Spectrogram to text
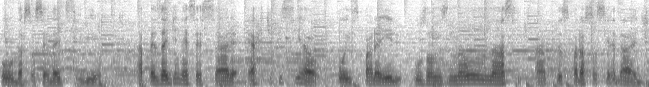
ou da sociedade civil, apesar de necessária, é artificial, pois para ele os homens não nascem aptos para a sociedade,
